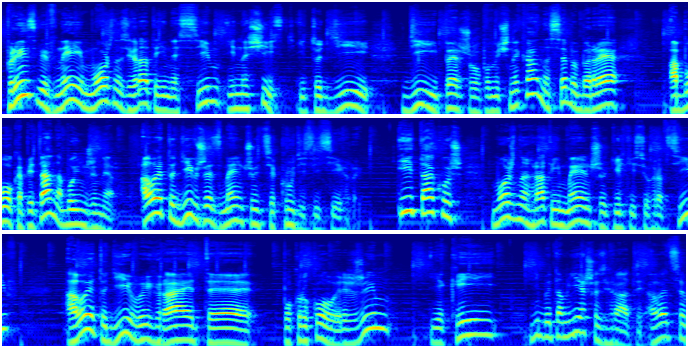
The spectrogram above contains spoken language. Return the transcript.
в принципі, в неї можна зіграти і на 7, і на 6. І тоді дії першого помічника на себе бере або капітан, або інженер. Але тоді вже зменшується крутість від цієї гри. І також можна грати і меншою кількістю гравців, але тоді ви граєте покроковий режим, який ніби там є щось грати, але це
